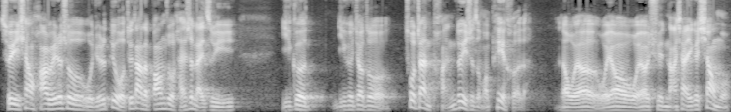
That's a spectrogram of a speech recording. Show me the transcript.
所以，像华为的时候，我觉得对我最大的帮助还是来自于一个一个叫做作战团队是怎么配合的。然后，我要我要我要去拿下一个项目，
